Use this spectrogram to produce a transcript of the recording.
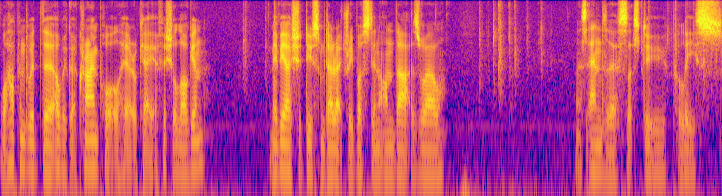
What happened with the... Oh, we've got a crime portal here. Okay, official login. Maybe I should do some directory busting on that as well. Let's end this. Let's do police.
